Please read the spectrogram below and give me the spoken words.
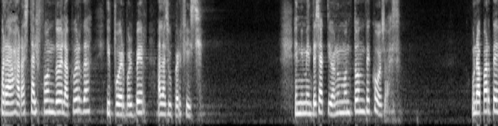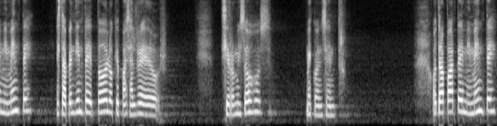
para bajar hasta el fondo de la cuerda y poder volver a la superficie. En mi mente se activan un montón de cosas. Una parte de mi mente está pendiente de todo lo que pasa alrededor. Cierro mis ojos, me concentro. Otra parte de mi mente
